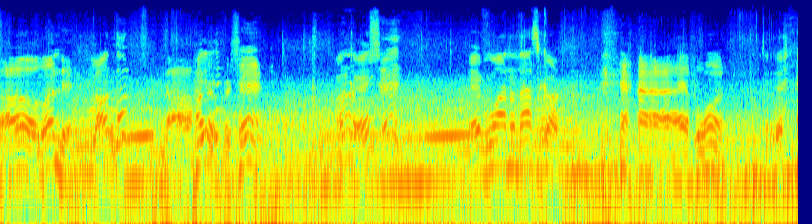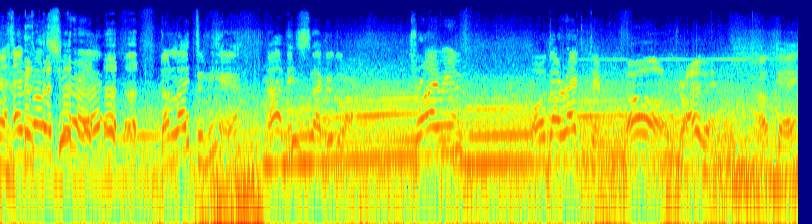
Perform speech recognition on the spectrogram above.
Oh, London. London? No, 100%. Okay. F1 or NASCAR? F1. I'm not sure, eh? Don't lie to me, eh? Ah, this is a good one. Driving or directing? Oh, driving. Okay.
